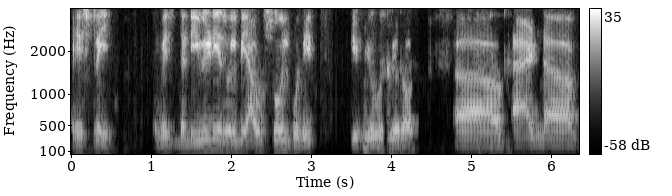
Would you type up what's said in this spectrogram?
history which the dvds will be out soon Puneet, if you you know. Uh, and uh,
